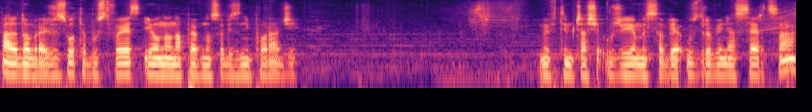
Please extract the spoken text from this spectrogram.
Ale dobra, już złote bóstwo jest i ono na pewno sobie z nim poradzi. My w tym czasie użyjemy sobie uzdrowienia serca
